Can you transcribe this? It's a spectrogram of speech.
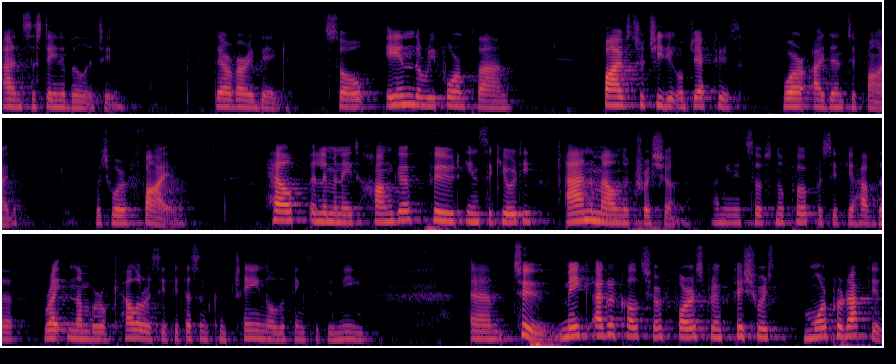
and sustainability. They are very big. So in the reform plan, five strategic objectives were identified, which were five. Help eliminate hunger, food insecurity, and malnutrition. I mean, it serves no purpose if you have the right number of calories if it doesn't contain all the things that you need. Um, two, make agriculture, forestry, and fisheries more productive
